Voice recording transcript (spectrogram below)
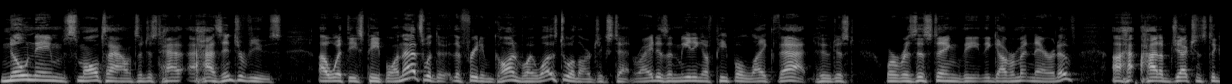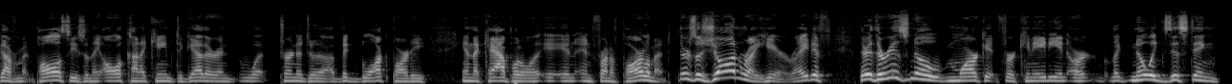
no name small towns and just ha- has interviews uh, with these people. And that's what the, the Freedom Convoy was to a large extent, right? Is a meeting of people like that who just were resisting the, the government narrative, uh, ha- had objections to government policies, and they all kind of came together in what turned into a big block party in the capital in, in front of Parliament. There's a genre here, right? If there there is no market for Canadian or like no existing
